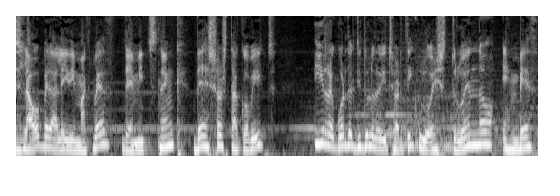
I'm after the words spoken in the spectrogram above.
Es la ópera Lady Macbeth de Mitznenk de Sostakovich y recuerdo el título de dicho artículo, Estruendo en vez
